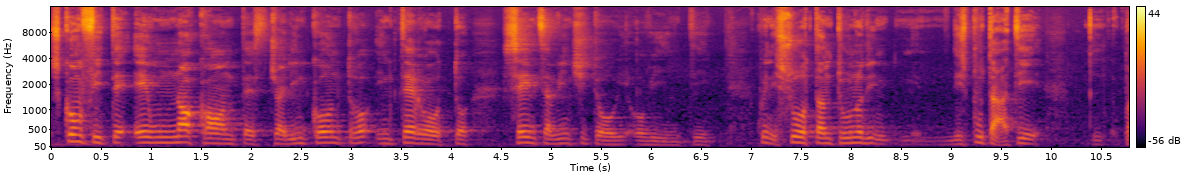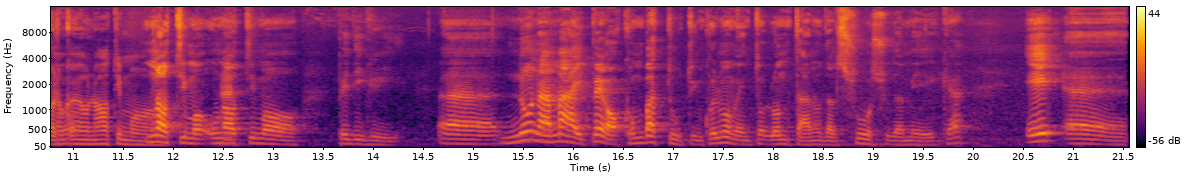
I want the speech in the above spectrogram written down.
sconfitte e un no contest, cioè l'incontro interrotto senza vincitori o vinti. Quindi su 81 di- disputati È un ottimo. un ottimo, un Eh. ottimo pedigree. Eh, non ha mai però combattuto in quel momento lontano dal suo Sud America e eh,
